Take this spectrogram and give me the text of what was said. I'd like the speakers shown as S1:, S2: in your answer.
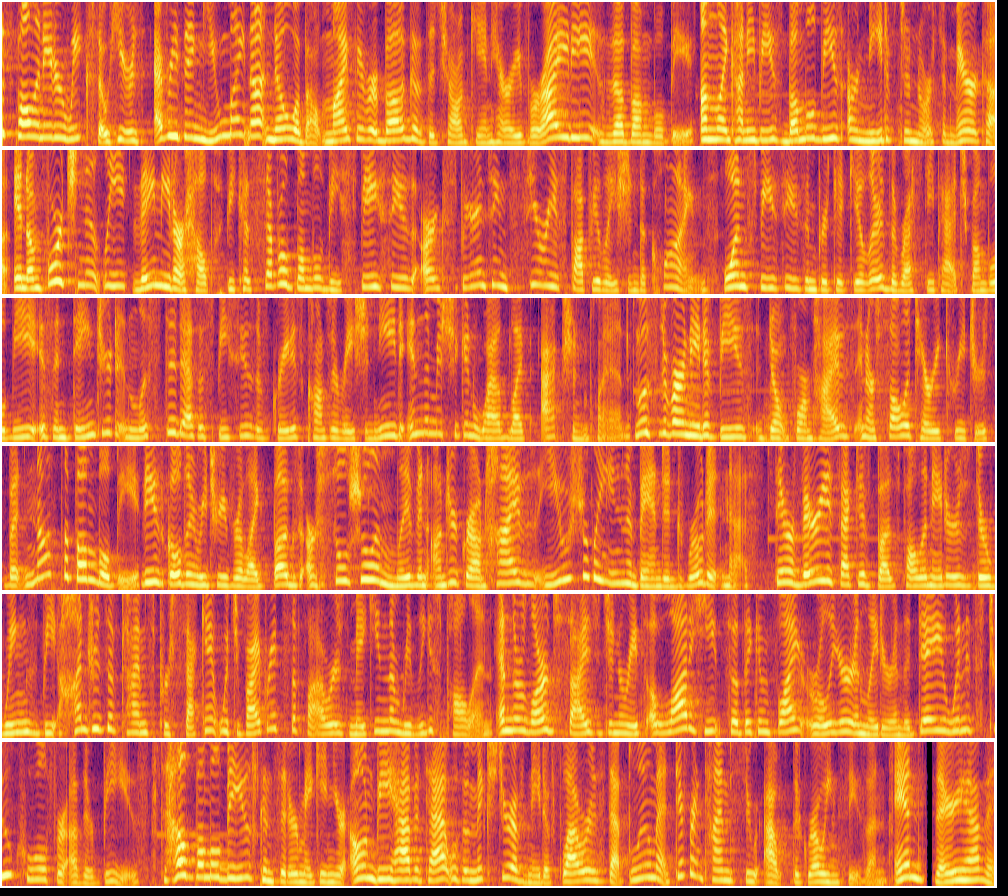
S1: It's pollinator week, so here's everything you might not know about my favorite bug of the chonky and hairy variety, the bumblebee. Unlike honeybees, bumblebees are native to North America, and unfortunately, they need our help because several bumblebee species are experiencing serious population declines. One species in particular, the rusty patch bumblebee, is endangered and listed as a species of greatest conservation need in the Michigan Wildlife Action Plan. Most of our native bees don't form hives and are solitary creatures, but not the bumblebee. These golden retriever-like bugs are social and live in underground hives, usually in abandoned rodent nests. They are very effective buzz pollinators. Their wings beat hundreds of times per second, which vibrates the flowers, making them release pollen. And their large size generates a lot of heat so they can fly earlier and later in the day when it's too cool for other bees. To help bumblebees, consider making your own bee habitat with a mixture of native flowers that bloom at different times throughout the growing season. And there you have it.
